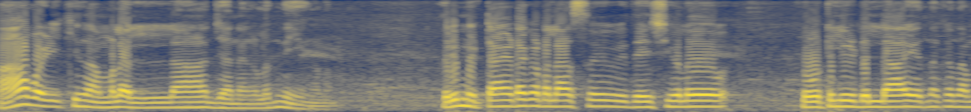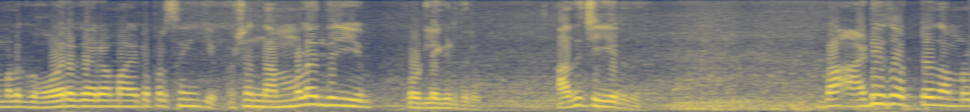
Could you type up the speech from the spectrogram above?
ആ വഴിക്ക് നമ്മളെല്ലാ ജനങ്ങളും നീങ്ങണം. ഒരു മിഠായിയുടെ കടലാസ് വിദേശികൾ റോട്ടിലിടില്ല എന്നൊക്കെ നമ്മൾ ഘോരഘോരമായിട്ട് പ്രസംഗിക്കും. പക്ഷെ നമ്മൾ എന്ത് ചെയ്യും? റോട്ടിലേക്ക് എടുത്തിടും. അത് ചെയ്യരുത്. അപ്പോൾ അടി തൊട്ട് നമ്മൾ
